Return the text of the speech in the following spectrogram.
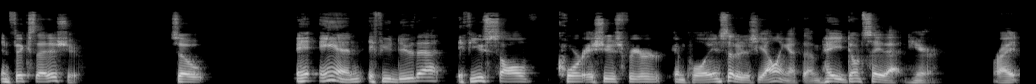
and fix that issue. So and if you do that if you solve core issues for your employee instead of just yelling at them hey don't say that in here right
